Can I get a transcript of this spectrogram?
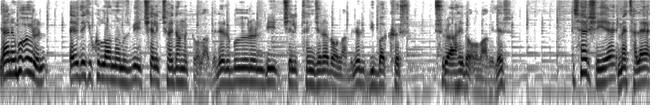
Yani bu ürün evdeki kullandığımız bir çelik çaydanlık da olabilir. Bu ürün bir çelik tencere de olabilir. Bir bakır sürahi de olabilir. Biz her şeye metale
